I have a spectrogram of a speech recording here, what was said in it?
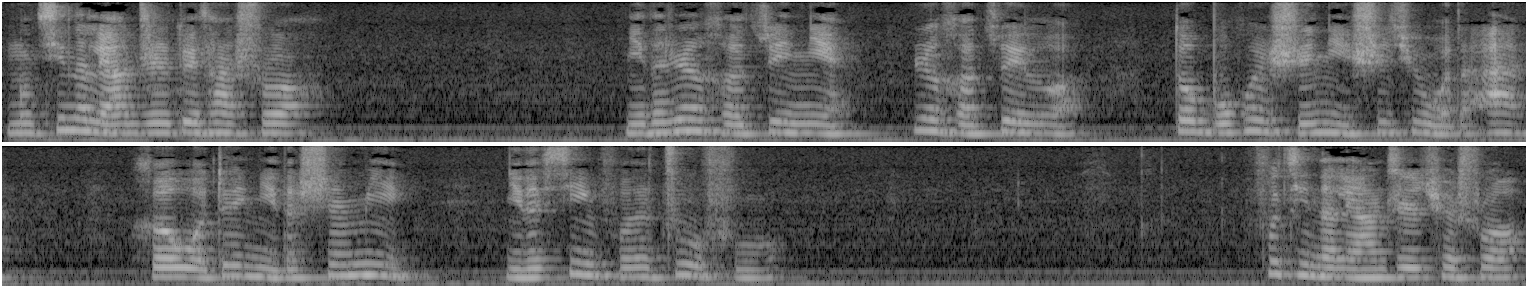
母亲的良知对他说：“你的任何罪孽、任何罪恶，都不会使你失去我的爱，和我对你的生命、你的幸福的祝福。”父亲的良知却说：“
